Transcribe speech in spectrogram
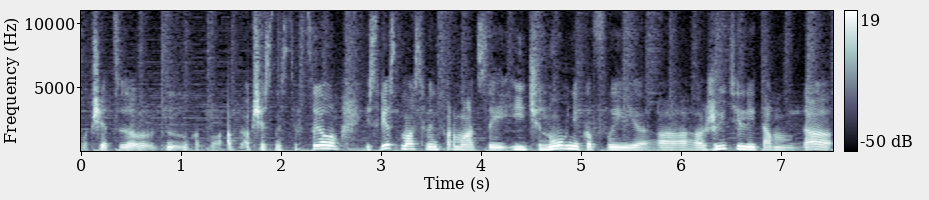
вообще ну, как бы, общественности в целом, и средств массовой информации, и чиновников, и э, жителей, там, да,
